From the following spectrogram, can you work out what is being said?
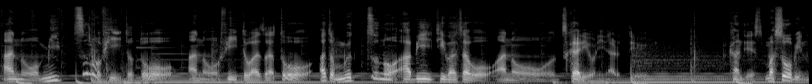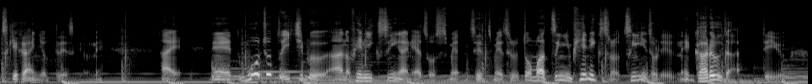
あの、3つのフィートと、あの、フィート技と、あと6つのアビリティ技を、あの、使えるようになるっていう感じです。まあ、装備の付け替えによってですけどね。はい。えーと、もうちょっと一部、あのフェニックス以外のやつを説明すると、まあ、次にフェニックスの次に取れるね、ガルーダっていう、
